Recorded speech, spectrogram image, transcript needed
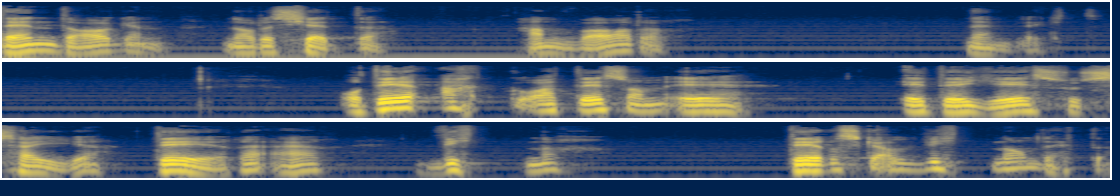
den dagen når det skjedde. Han var der, nemlig. Og det er akkurat det som er, er det Jesus sier. Dere er vitner. Dere skal vitne om dette.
